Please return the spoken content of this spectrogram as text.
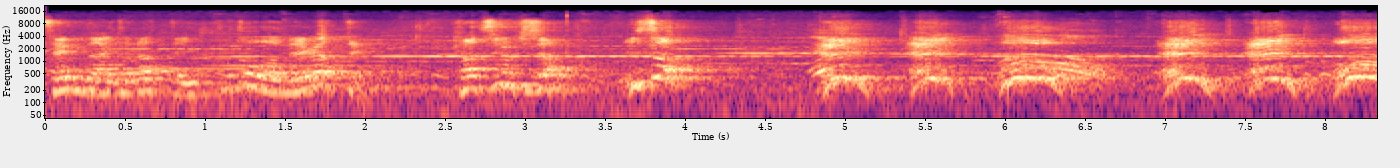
仙台となっていくことを願って勝ちの気じゃ。いざ。えいえいおうえいえい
